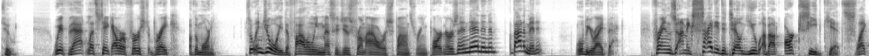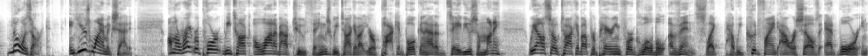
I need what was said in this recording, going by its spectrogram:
too. With that, let's take our first break of the morning. So enjoy the following messages from our sponsoring partners, and then in about a minute, we'll be right back. Friends, I'm excited to tell you about Ark Seed Kits, like Noah's Ark. And here's why I'm excited. On the Wright Report, we talk a lot about two things. We talk about your pocketbook and how to save you some money. We also talk about preparing for global events, like how we could find ourselves at war in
